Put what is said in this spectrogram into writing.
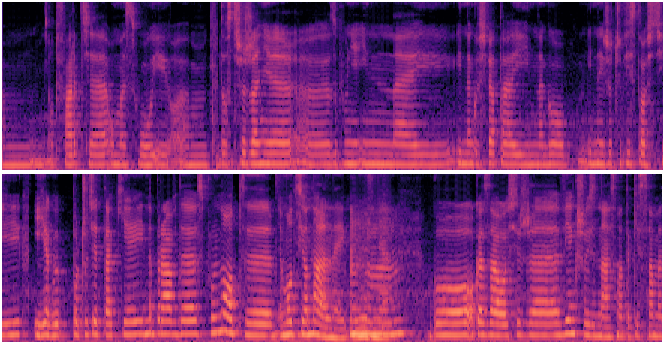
em, otwarcie umysłu i em, dostrzeżenie e, zupełnie innej, innego świata i innego, innej rzeczywistości i jakby poczucie takiej naprawdę wspólnoty emocjonalnej głównie Mhm. Bo okazało się, że większość z nas ma takie same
